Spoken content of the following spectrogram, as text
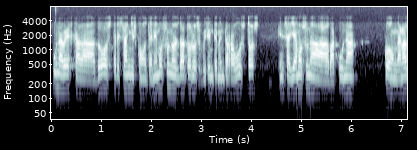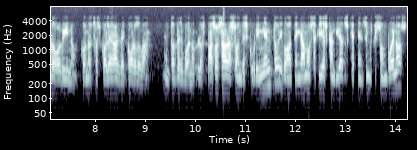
una vez cada dos, tres años cuando tenemos unos datos lo suficientemente robustos, ensayamos una vacuna con ganado ovino, con nuestros colegas de Córdoba. Entonces, bueno, los pasos ahora son descubrimiento y cuando tengamos aquellos candidatos que pensemos que son buenos,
